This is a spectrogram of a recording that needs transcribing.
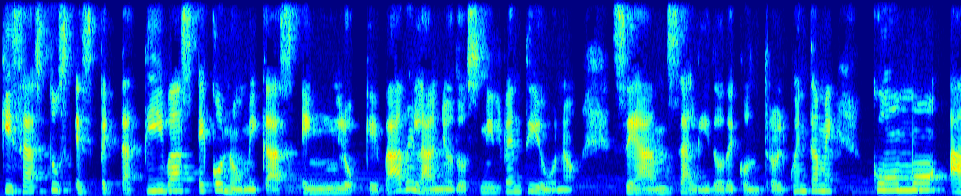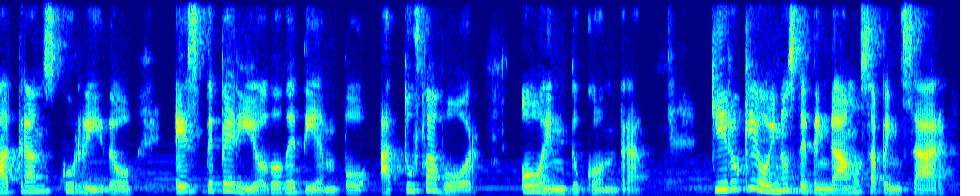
Quizás tus expectativas económicas en lo que va del año 2021 se han salido de control. Cuéntame cómo ha transcurrido este periodo de tiempo a tu favor o en tu contra. Quiero que hoy nos detengamos a pensar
